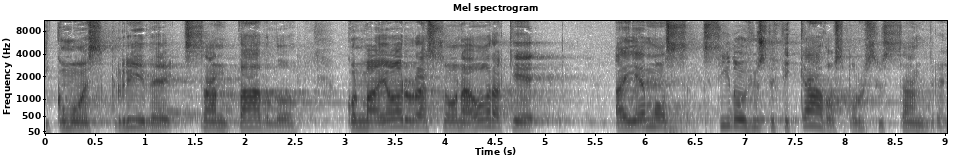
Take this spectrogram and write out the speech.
Y como escribe San Pablo, con mayor razón ahora que hayamos sido justificados por su sangre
